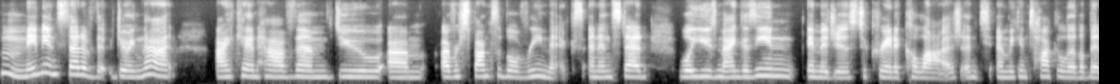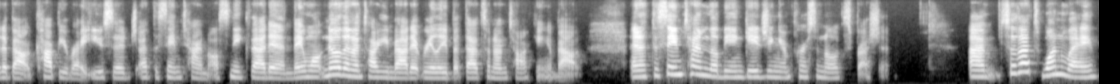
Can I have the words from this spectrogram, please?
hmm, maybe instead of the, doing that, I can have them do um, a responsible remix and instead we'll use magazine images to create a collage and, and we can talk a little bit about copyright usage at the same time. I'll sneak that in. They won't know that I'm talking about it really, but that's what I'm talking about. And at the same time, they'll be engaging in personal expression. Um, so that's one way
